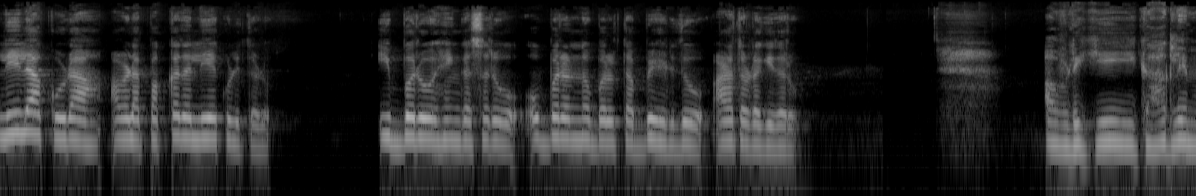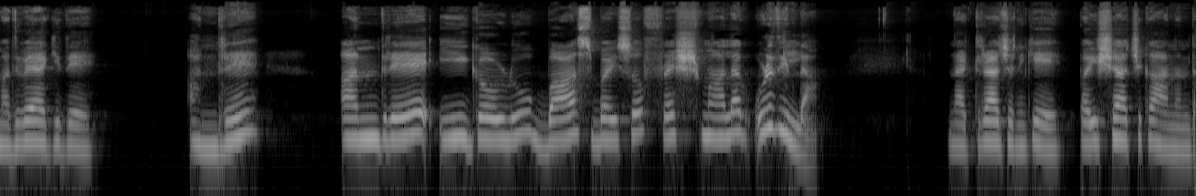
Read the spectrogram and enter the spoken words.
ಲೀಲಾ ಕೂಡ ಅವಳ ಪಕ್ಕದಲ್ಲಿಯೇ ಕುಳಿತಳು. ಇಬ್ಬರು ಹೆಂಗಸರು ಒಬ್ಬರನ್ನೊಬ್ಬರು ತಬ್ಬಿ ಹಿಡಿದು ಅಳತೊಡಗಿದರು ಅವಳಿಗೆ ಈಗಾಗಲೇ ಮದುವೆ ಆಗಿದೆ ಅಂದರೆ ಅಂದರೆ ಈಗವಳು ಬಾಸ್ ಬಯಸೋ ಫ್ರೆಶ್ ಮಾಲಾಗಿ ಉಳಿದಿಲ್ಲ. ನಟರಾಜನಿಗೆ ಪೈಶಾಚಿಕ ಆನಂದ.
